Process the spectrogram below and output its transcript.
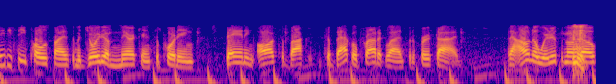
CDC poll finds the majority of Americans supporting banning all tobacco tobacco product lines for the first time. Now, I don't know where this is going to go.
